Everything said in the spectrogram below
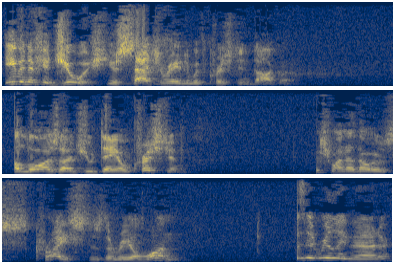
Even if you're Jewish, you're saturated with Christian dogma. Our laws are Judeo Christian. Which one of those Christ is the real one? Does it really matter?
